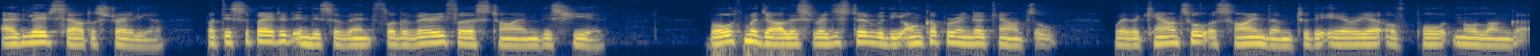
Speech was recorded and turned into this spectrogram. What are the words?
Adelaide, South Australia, participated in this event for the very first time this year. Both majalis registered with the Onkaparinga Council, where the council assigned them to the area of Port Noarlunga.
